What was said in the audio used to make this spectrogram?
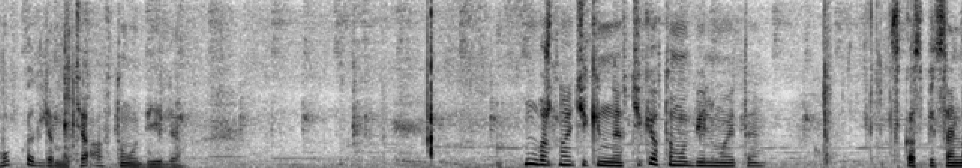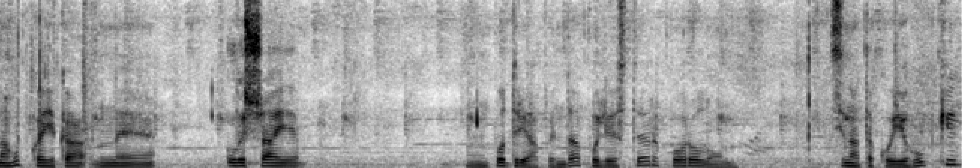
Губка для миття автомобіля. Можна тільки не тільки автомобіль мити. Така спеціальна губка, яка не лишає подряпин, да? поліестер, поролон. Ціна такої губки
